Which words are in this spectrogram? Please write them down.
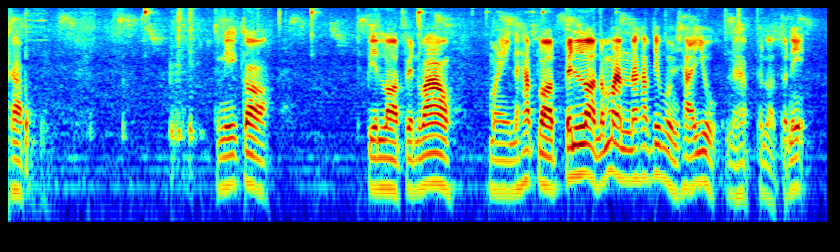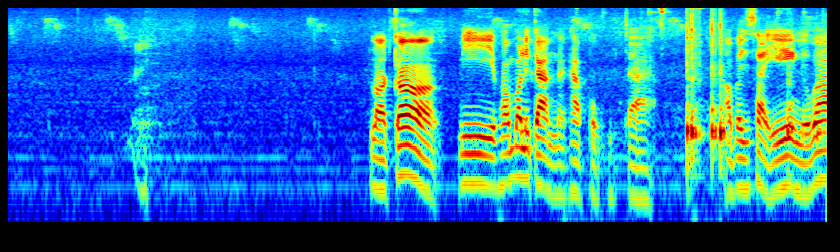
นะครับ ตัวนี้ก็เปลี่ยนหลอดเป็นวาล์วใหม่นะครับ หลอดเป็นหลอดน้ำมันนะครับ ที่ผมใช้อยู่นะครับ เป็นหลอดตัวนี้ หลอดก็มีพร้อมบริการนะครับ ผมจะเอาไปใส่เองหรือว่า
